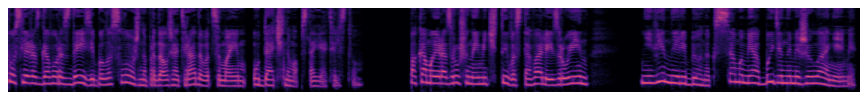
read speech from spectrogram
После разговора с Дейзи было сложно продолжать радоваться моим удачным обстоятельствам. Пока мои разрушенные мечты восставали из руин, невинный ребенок с самыми обыденными желаниями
